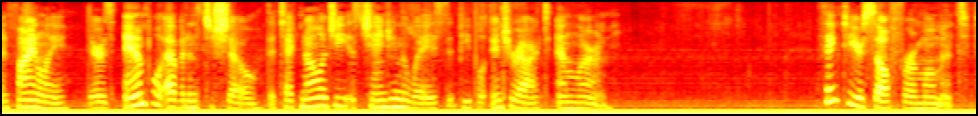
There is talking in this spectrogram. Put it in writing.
And finally, there is ample evidence to show that technology is changing the ways that people interact and learn. Think to yourself for a moment.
